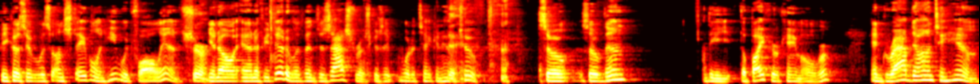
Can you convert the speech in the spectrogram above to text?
because it was unstable and he would fall in. Sure. You know, and if he did, it would have been disastrous because it would have taken him too. so, so then the, the biker came over and grabbed onto him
